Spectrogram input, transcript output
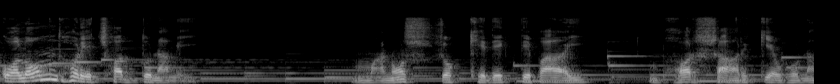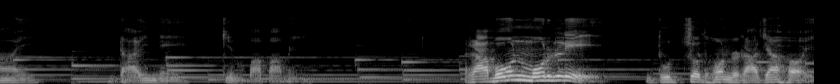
কলম ধরে ছদ্ম নামে মানুষ চক্ষে দেখতে পাই, ভরসার কেহ নাই, ডাইনে কিংবা বামে। রাবণ মরলে দুর্যোধন রাজা হয়,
